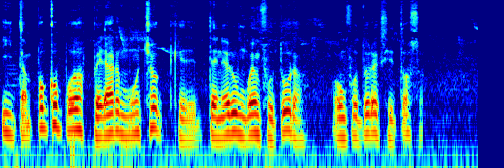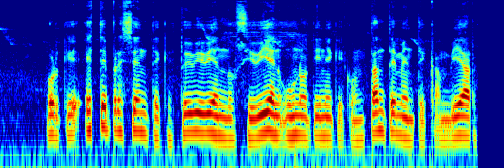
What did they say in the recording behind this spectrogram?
y tampoco puedo esperar mucho que tener un buen futuro o un futuro exitoso. Porque este presente que estoy viviendo, si bien uno tiene que constantemente cambiar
